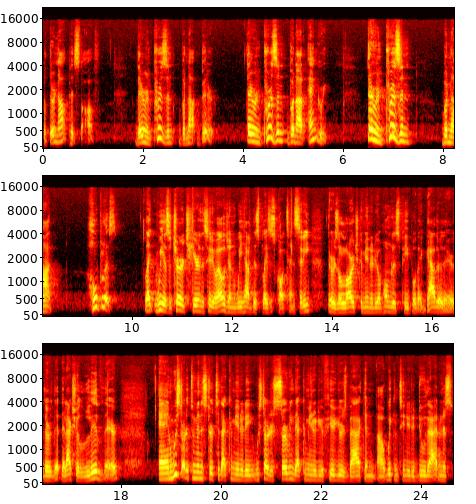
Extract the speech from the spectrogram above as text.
but they're not pissed off. They're in prison, but not bitter. They're in prison, but not angry. They're in prison, but not hopeless. Like we as a church here in the city of Elgin, we have this place, it's called Tent City. There is a large community of homeless people that gather there, that, that actually live there. And we started to minister to that community. We started serving that community a few years back, and uh, we continue to do that. And as,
